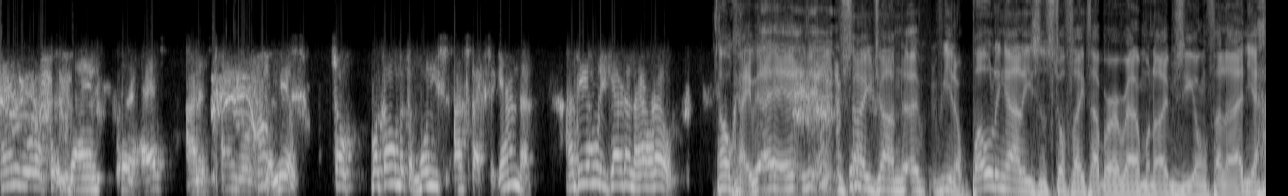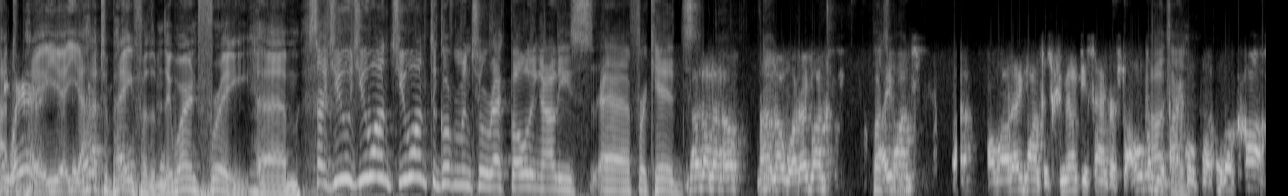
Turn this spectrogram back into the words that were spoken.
10 euro per game per head, and it's 10 euro per meal. So we're going with the money aspects again then. And they only get an hour out. Okay, uh, uh, sorry, John. Uh, you know, bowling alleys and stuff like that were around when I was a young fella, and you had They to pay. You, you had to pay for them. They weren't free. Um, So do you, do you want do you want the government to erect bowling alleys uh, for kids? No, no, no, no, no, no. What I want, What I you want, want? Uh, what I want is community centres to open the Okay. back up. What they were called,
